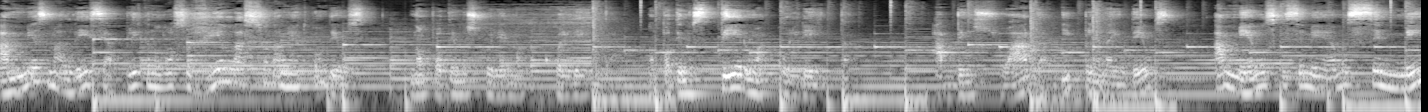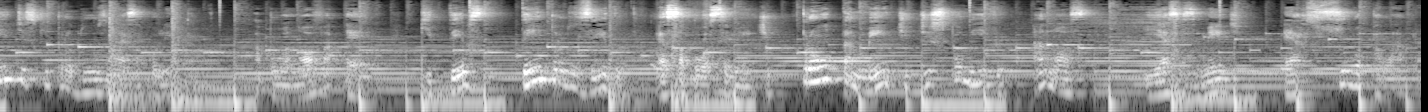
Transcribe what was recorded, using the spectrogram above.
A mesma lei se aplica no nosso relacionamento com Deus. Não podemos colher uma colheita, não podemos ter uma colheita abençoada e plena em Deus, a menos que semeamos sementes que produzam essa colheita nova é que Deus tem produzido essa boa semente prontamente disponível a nós. E essa semente é a sua palavra.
